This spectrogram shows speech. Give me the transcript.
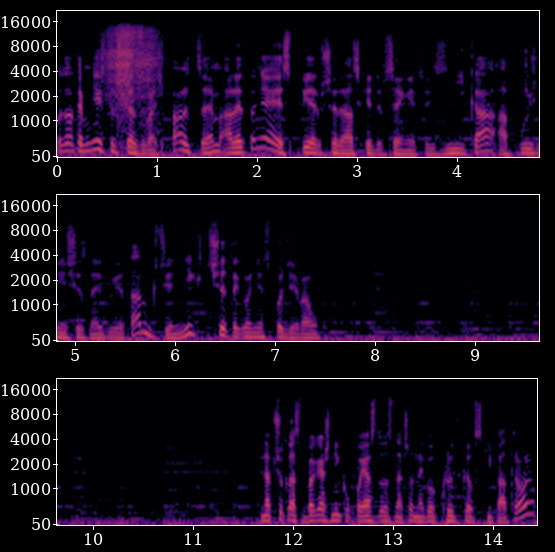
Poza tym nie chcę wskazywać palcem, ale to nie jest pierwszy raz, kiedy w Sejmie coś znika, a później się znajduje tam, gdzie nikt się tego nie spodziewał. Na przykład w bagażniku pojazdu oznaczonego Krótkowski Patrol?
